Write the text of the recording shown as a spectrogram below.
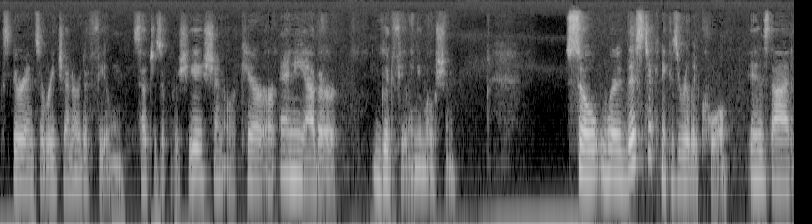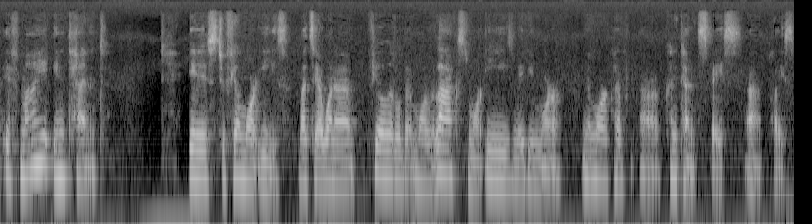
experience a regenerative feeling, such as appreciation or care or any other good feeling emotion. So, where this technique is really cool is that if my intent is to feel more ease, let's say I want to feel a little bit more relaxed, more ease, maybe more in a more kind of uh, content space uh, place,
